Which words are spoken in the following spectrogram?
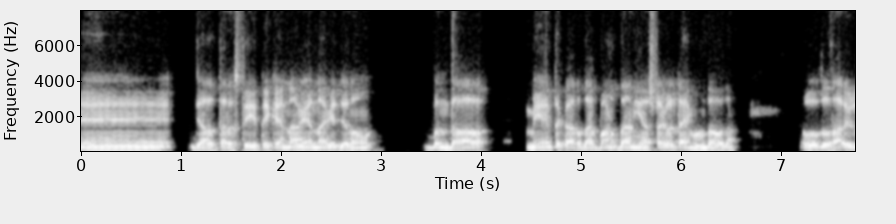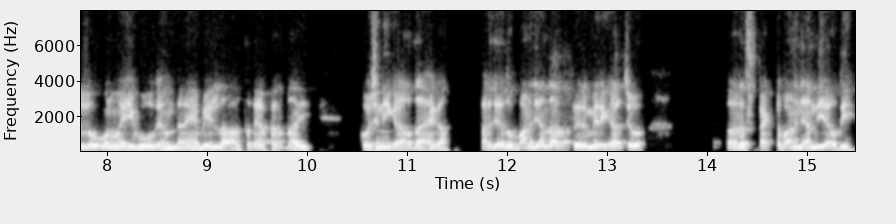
ਅਹ ਜ਼ਿਆਦਾਤਰ ਸਟੇਜ ਤੇ ਕਹਿਣਾ ਵੀ ਹੁੰਦਾ ਕਿ ਜਦੋਂ ਬੰਦਾ ਮਿਹਨਤ ਕਰਦਾ, ਬਣਦਾ ਨਹੀਂ ਆ ਸਟਰਗਲ ਟਾਈਮ ਹੁੰਦਾ ਉਹਦਾ, ਉਦੋਂ ਤਾਂ ਸਾਰੇ ਲੋਕ ਉਹਨੂੰ ਇਹੀ ਬੋਲਦੇ ਹੁੰਦੇ ਨੇ, ਵਿਹਲਾ ਤੁਰਿਆ ਫਿਰਦਾ ਜੀ ਕੁਝ ਨਹੀਂ ਕਰਦਾ ਹੈਗਾ। ਪਰ ਜਦੋਂ ਬਣ ਜਾਂਦਾ, ਫਿਰ ਮੇਰੇ ਖਿਆਲ ਚ ਰਿਸਪੈਕਟ ਬਣ ਜਾਂਦੀ ਆ ਉਹਦੀ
